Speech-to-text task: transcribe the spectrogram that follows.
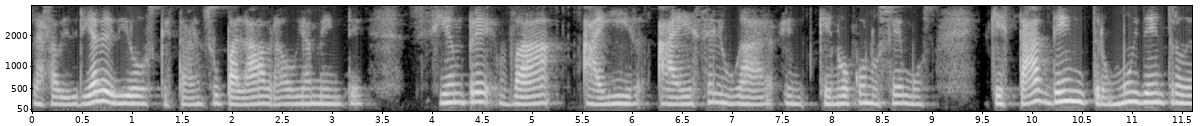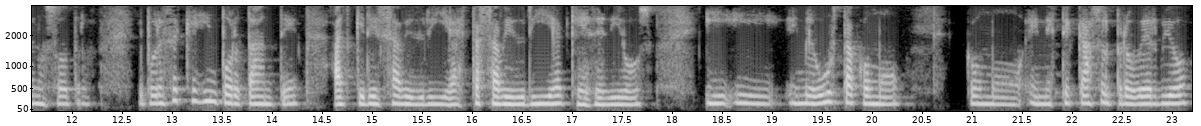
La sabiduría de Dios que está en su palabra, obviamente, siempre va a ir a ese lugar en que no conocemos, que está dentro, muy dentro de nosotros. Y por eso es que es importante adquirir sabiduría, esta sabiduría que es de Dios y, me gusta como, como en este caso el proverbio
